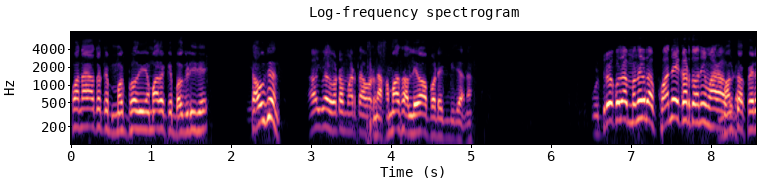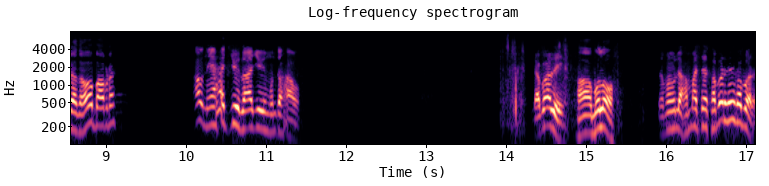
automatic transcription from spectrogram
ફોન આવ્યો તો કે મગફળી અમારે કે બગડી છે. આવું છે ને? હા ભાઈ ઓટો મારતા અને હમાસા લેવા પડે એકબીજાના. ઉધરો કદા મને તો એ કરતો નહીં મારા મન તો કર્યો તો હો બાપડે. આવ ને હાચ્યું લાજ્યું મને તો હાવ. ડબાલી હા બોલો. તમને ઓલા હમાસા ખબર છે ખબર?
